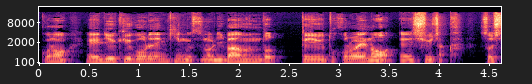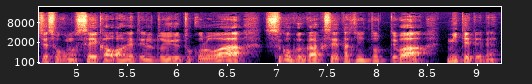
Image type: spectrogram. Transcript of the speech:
この、えー、琉球ゴールデンキングスのリバウンドっていうところへの、えー、執着、そしてそこの成果を上げているというところは、すごく学生たちにとっては、見ててね、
